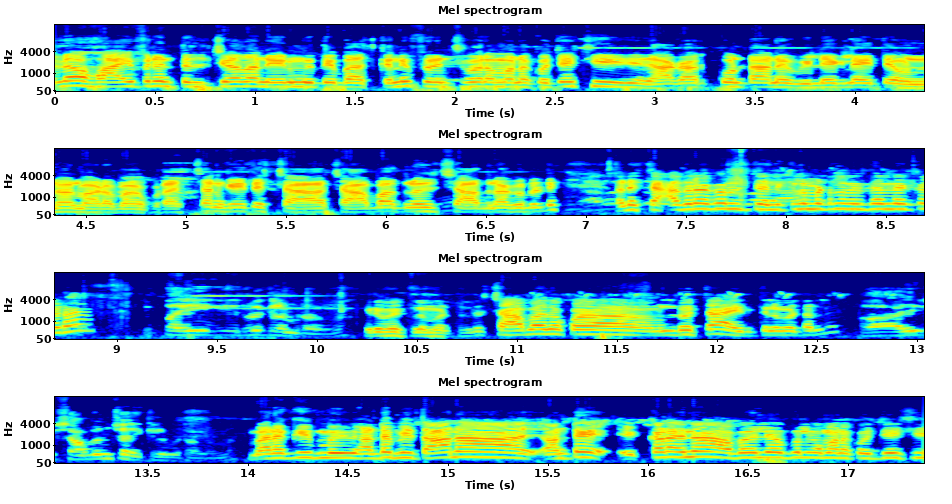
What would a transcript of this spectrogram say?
హలో హాయ్ ఫ్రెండ్ తెలుసు కదా నేను ముద్దే బాస్కని ఫ్రెండ్స్ వల్ల మనకు వచ్చేసి నాగర్కుంట అనే విలేజ్లో అయితే ఉన్నాను మేడం. మనకు ప్రస్తుతానికి అయితే చా చాబాద్ నుంచి చాదనగర్ నుండి. అంటే చాదనగర్ నుంచి ఎన్ని కిలోమీటర్లు అవుతుంది ఇక్కడ పది ఇరవై కిలోమీటర్లు ఇరవై కిలోమీటర్లు. చాబాద్ ఒక ఉండొచ్చా? ఐదు కిలోమీటర్లు? నుంచి ఐదు మనకి అంటే మీ తాన అంటే ఎక్కడైనా అవైలబుల్గా మనకు వచ్చేసి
